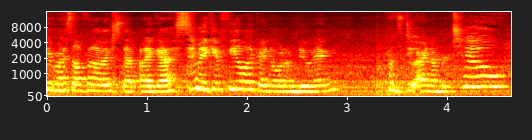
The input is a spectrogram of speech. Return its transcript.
give myself another step, I guess, to make it feel like I know what I'm doing. Let's do eye number two.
